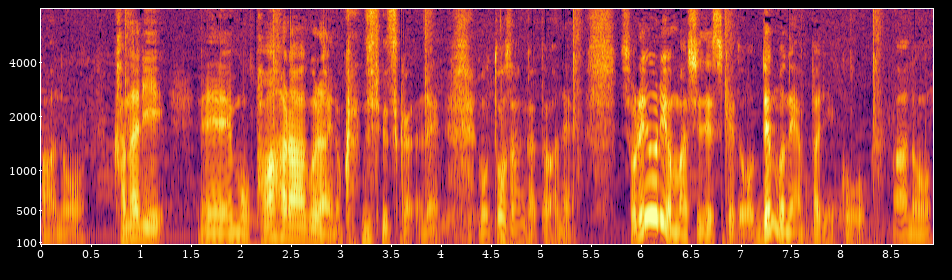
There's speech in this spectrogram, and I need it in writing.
う、あの、かなり、えーもうパワハラぐらいの感じですからね、お父さん方はね。それよりはマシですけど、でもね、やっぱりこう、あの、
